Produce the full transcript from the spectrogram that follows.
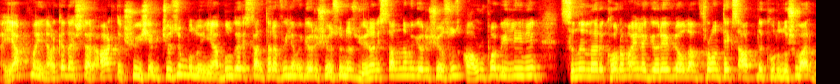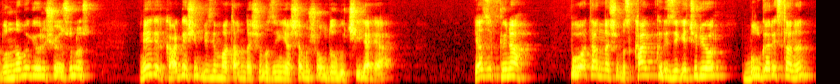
Ya yapmayın arkadaşlar artık şu işe bir çözüm bulun ya. Bulgaristan tarafıyla mı görüşüyorsunuz? Yunanistan'la mı görüşüyorsunuz? Avrupa Birliği'nin sınırları korumayla görevli olan Frontex adlı kuruluşu var. Bununla mı görüşüyorsunuz? Nedir kardeşim bizim vatandaşımızın yaşamış olduğu bu çile ya? Yazık günah. Bu vatandaşımız kalp krizi geçiriyor. Bulgaristan'ın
